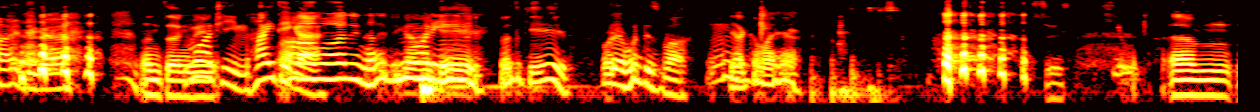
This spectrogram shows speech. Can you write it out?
Heidegger. Und irgendwie. Martin, Heidegger. Martin, Heidegger. Martin. Was geht? Was geht? Oh, der Hund ist wach. Ja, komm mal her. Süß. Cute. Ähm,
